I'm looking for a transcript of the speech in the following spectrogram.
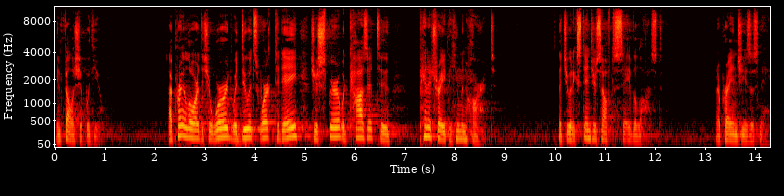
in fellowship with you. I pray, Lord, that your word would do its work today, that your spirit would cause it to penetrate the human heart that you would extend yourself to save the lost. And I pray in Jesus' name.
